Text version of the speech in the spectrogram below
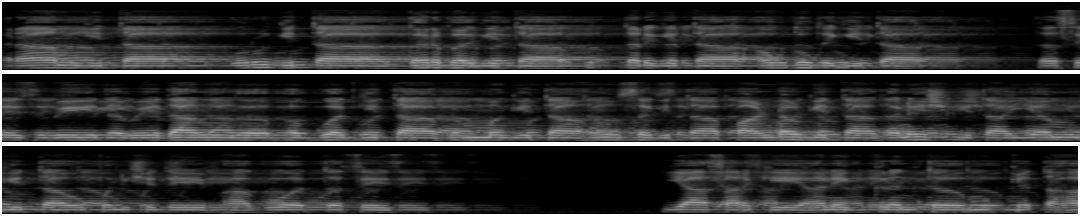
रामगीता गुरुगीता गर्भगीता उत्तर गीता गीता तसेच वेद वेदांग भगवद्गीता ब्रह्मगीता हंसगीता पांडवगीता गणेश गीता यम गीता उपनिषदे भागवत तसेच यासारखे अनेक ग्रंथ मुख्यतः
